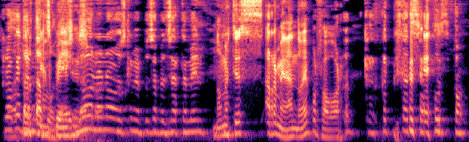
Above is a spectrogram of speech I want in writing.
Creo No, que también. No, no, no, es que me puse a pensar también. no me estés arremedando, ¿eh? Por favor. Puso-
